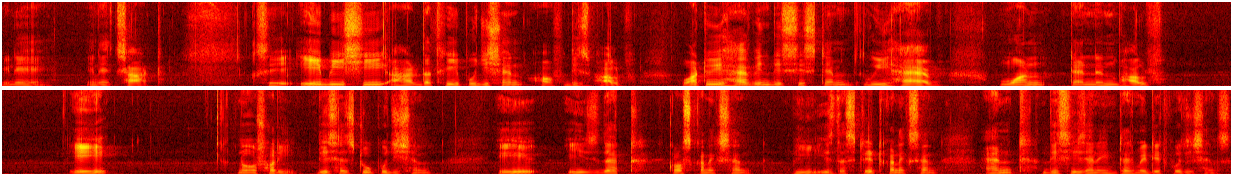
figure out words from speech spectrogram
in a in a chart say A, B, C are the three position of this valve. What we have in this system? We have one tandem valve a, no sorry this has two position A is that cross connection, B is the straight connection and this is an intermediate positions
